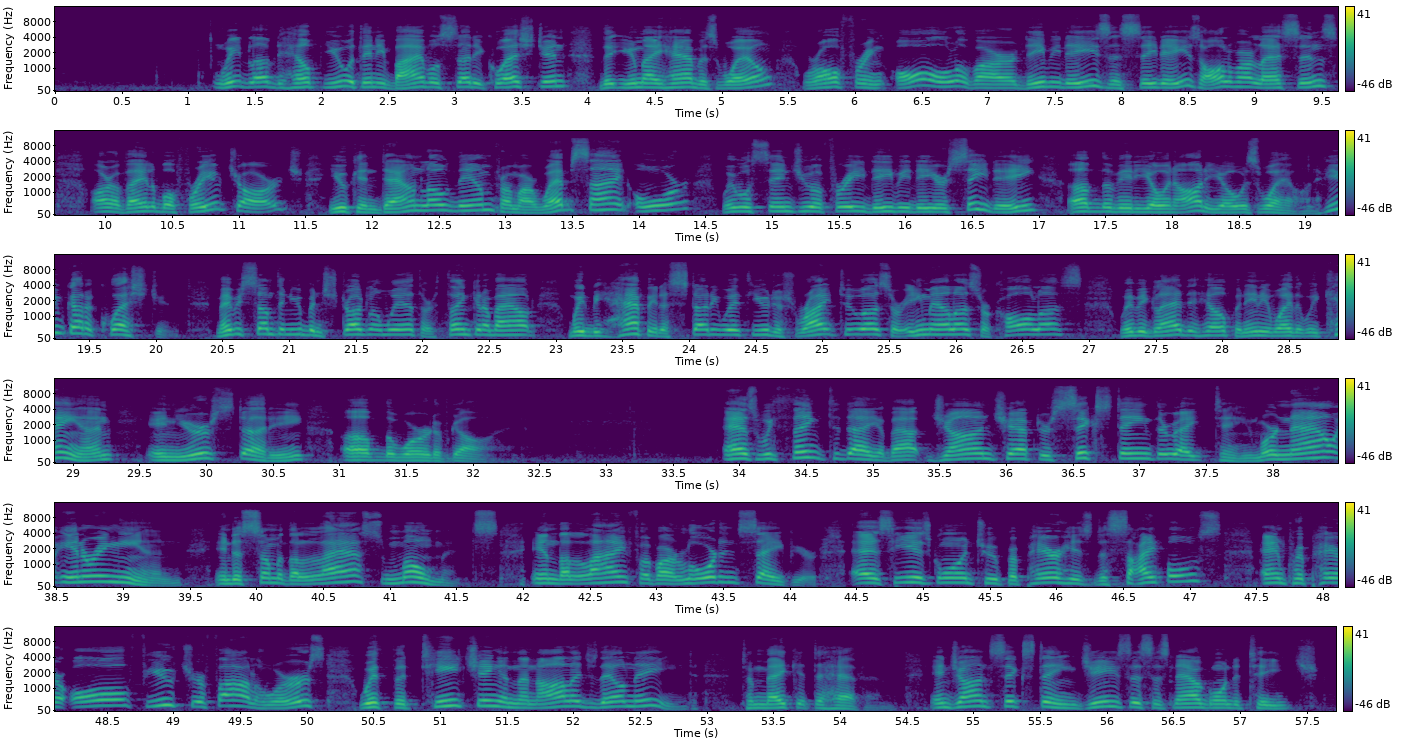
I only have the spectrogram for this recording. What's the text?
We'd love to help you with any Bible study question that you may have as well. We're offering all of our DVDs and CDs. All of our lessons are available free of charge. You can download them from our website or we will send you a free DVD or CD of the video and audio as well. And if you've got a question, maybe something you've been struggling with or thinking about, we'd be happy to study with you. Just write to us or email us or call us. We'd be glad to help in any way that we can in your study of the Word of God. As we think today about John chapter 16 through 18, we're now entering in into some of the last moments in the life of our Lord and Savior as He is going to prepare His disciples and prepare all future followers with the teaching and the knowledge they'll need to make it to heaven. In John 16, Jesus is now going to teach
